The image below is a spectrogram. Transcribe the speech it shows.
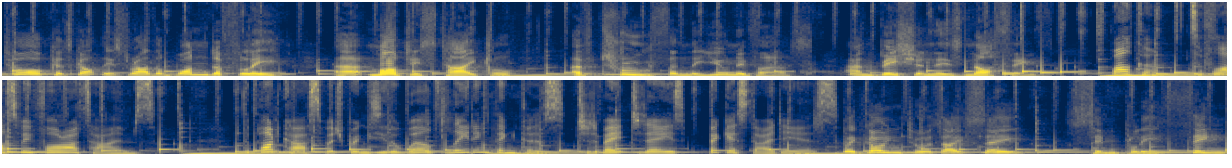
talk has got this rather wonderfully uh, modest title of Truth and the Universe. Ambition is nothing. Welcome to Philosophy for Our Times, the podcast which brings you the world's leading thinkers to debate today's biggest ideas. We're going to, as I say, simply think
